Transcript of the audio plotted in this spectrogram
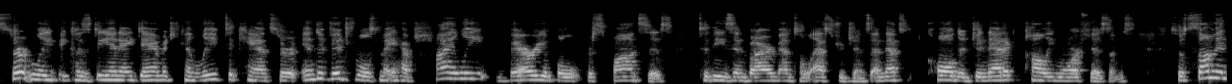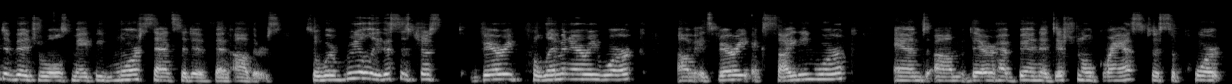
certainly, because DNA damage can lead to cancer, individuals may have highly variable responses to these environmental estrogens, and that's called a genetic polymorphisms. So some individuals may be more sensitive than others. So we're really, this is just very preliminary work. Um, it's very exciting work. And um, there have been additional grants to support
